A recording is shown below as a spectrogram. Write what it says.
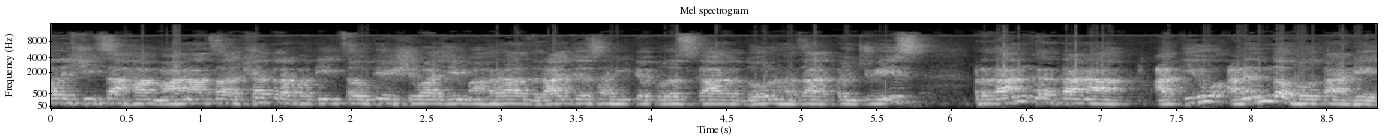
वर्षीचा हा मानाचा छत्रपती चौथे शिवाजी महाराज राज्य साहित्य पुरस्कार दोन हजार पंचवीस प्रदान करताना अतिव आनंद होत आहे.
